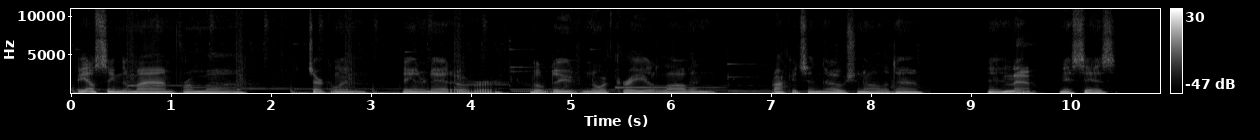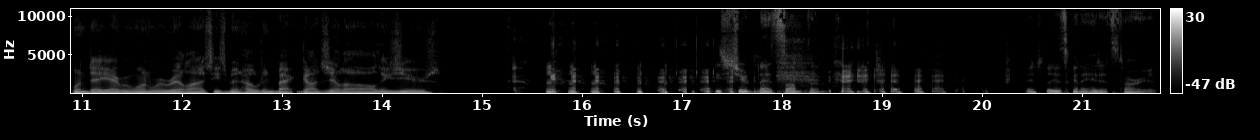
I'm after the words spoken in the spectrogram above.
Have y'all seen the mime from uh, circling the internet over little dude from North Korea lobbing rockets in the ocean all the time? And, No. And it says, one day everyone will realize he's been holding back Godzilla all these years. He's shooting at something. Eventually, it's going to hit its target.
